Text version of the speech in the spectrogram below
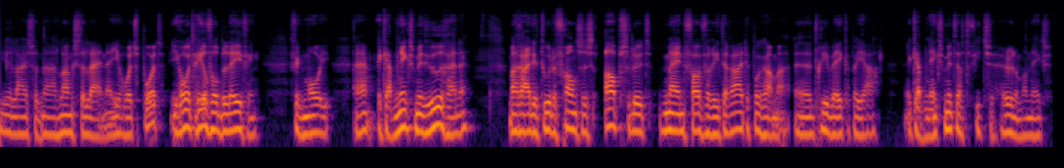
Je luistert naar Langs de Lijn en je hoort sport. Je hoort heel veel beleving. Vind ik mooi. Ik heb niks met wielrennen. Maar Radio Tour de France is absoluut mijn favoriete radioprogramma. Uh, drie weken per jaar. Ik heb niks met dat fietsen. Helemaal niks.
